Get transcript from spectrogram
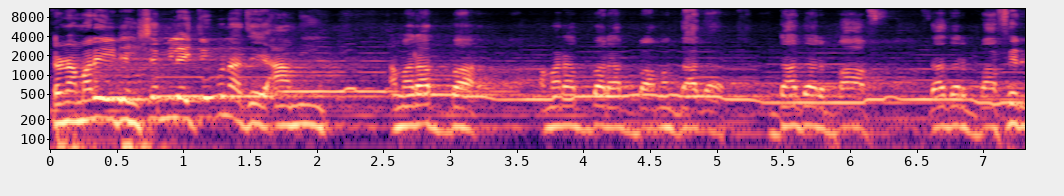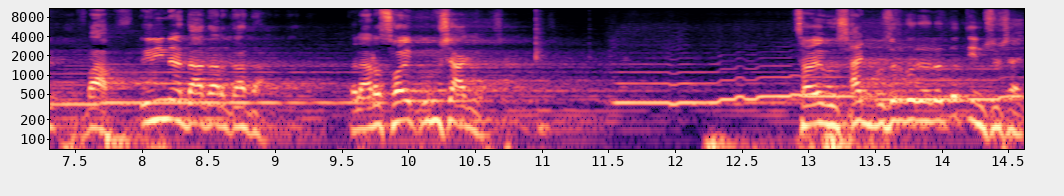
কারণ আমার এইটা হিসাব মিলাইতে হব না যে আমি, আমার আব্বা, আমার আব্বার আব্বা, আমার দাদা। দাদার বাপ, দাদার বাপের বাপ। তিনি না দাদার দাদা। তাহলে আরও ছয় পুরুষ আগে। ছয় ষাট বছর করে হলো তো তিনশো ষাট।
